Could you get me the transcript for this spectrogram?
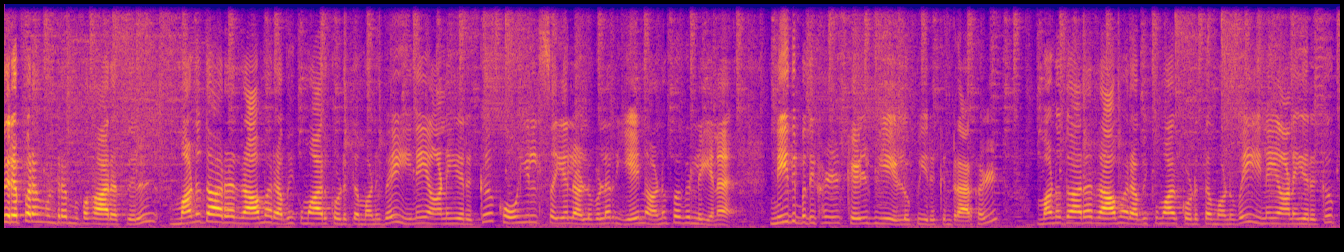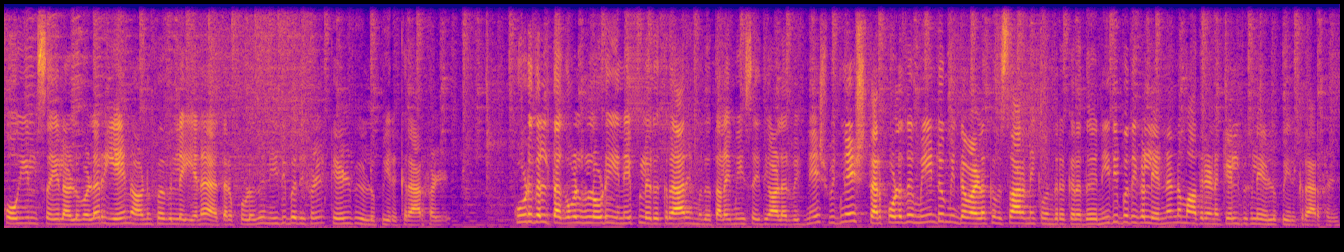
திருப்பரங்குன்றம் விவகாரத்தில் மனுதாரர் ராம ரவிக்குமார் கொடுத்த மனுவை இணை ஆணையருக்கு கோயில் செயல் அலுவலர் ஏன் அனுப்பவில்லை என நீதிபதிகள் கேள்வியை எழுப்பியிருக்கின்றார்கள். மனுதாரர் ராம ரவிக்குமார் கொடுத்த மனுவை இணை ஆணையருக்கு கோயில் செயல் அலுவலர் ஏன் அனுப்பவில்லை என தற்பொழுது நீதிபதிகள் கேள்வி எழுப்பியிருக்கிறார்கள். கூடுதல் தகவல்களோடு இணைப்பில் இருக்கிறார் எமது தலைமை செய்தியாளர் விக்னேஷ். விக்னேஷ் தற்பொழுது மீண்டும் இந்த வழக்கு விசாரணைக்கு வந்திருக்கிறது. நீதிபதிகள் என்னென்ன மாதிரியான கேள்விகளை எழுப்பியிருக்கிறார்கள்?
